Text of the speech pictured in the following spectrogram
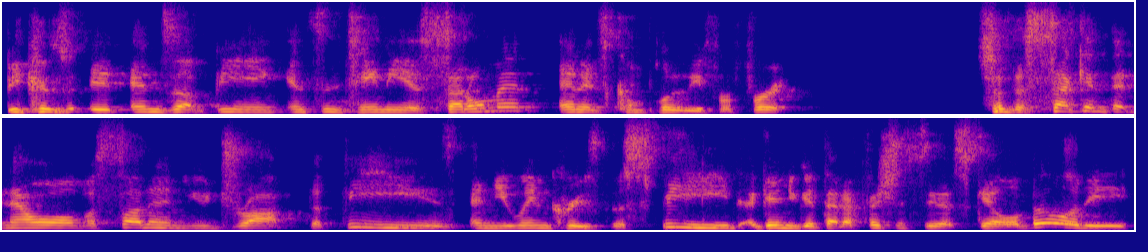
Because it ends up being instantaneous settlement and it's completely for free. So the second that now all of a sudden you drop the fees and you increase the speed, again, you get that efficiency, that scalability.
